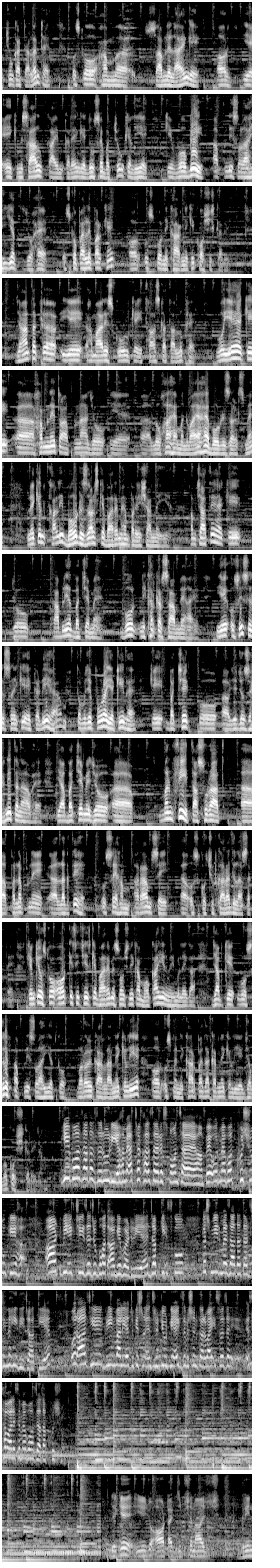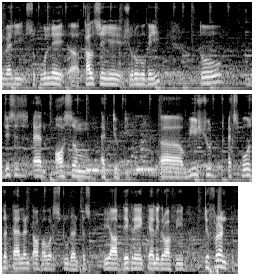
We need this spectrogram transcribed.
बच्चों का टैलेंट है, उसको हम सामने लाएँगे और ये एक मिसाल कायम करेंगे दूसरे बच्चों के लिए कि वो भी अपनी सलाहियत जो है, उसको पहले परखें और उसको निखारने की कोशिश करें। जहाँ तक ये हमारे स्कूल के इतिहास का ताल्लुक है, वो ये है कि हमने तो अपना जो ये लोहा है, मनवाया है बोर्ड रिज़ल्ट्स में, लेकिन खाली बोर्ड रिज़ल्ट्स के बारे में हम परेशान नहीं हैं। हम चाहते हैं कि जो काबिलियत बच्चे में है, वो निखर कर सामने आए। ये उसी सिलसिले की एक कड़ी है। तो मुझे पूरा यकीन है कि बच्चे को ये जो जहनी तनाव है या बच्चे में जो मनफी तासुरात पनपने लगते हैं उससे हम आराम से उसको छुटकारा दिला सकते हैं। क्योंकि उसको और किसी चीज़ के बारे में सोचने का मौका ही नहीं मिलेगा, जबकि वो सिर्फ़ अपनी सलाहियत को बरोए कार लाने के लिए और उसमें निखार पैदा करने के लिए जब वो कोशिश करेगा। ये बहुत ज़्यादा ज़रूरी है। हमें अच्छा खासा रिस्पॉन्स आया है यहाँ पे और मैं बहुत खुश हूँ कि आर्ट भी एक चीज़ है जो बहुत आगे बढ़ रही है, जबकि इसको कश्मीर में ज़्यादा तरजीह नहीं दी जाती है। और आज ये ग्रीन वैली एजुकेशनल इंस्टीट्यूट ने एग्जीबिशन करवाई, इस वजह, इस हवाले से मैं बहुत ज़्यादा खुश हूँ। देखिए, ये जो आर्ट एग्जिबिशन आज ग्रीन वैली स्कूल ने कल से ये शुरू हो गई। तो this is an awesome activity we should expose the talent of our students ये आप देख रहे हैं कैलीग्राफी डिफरेंट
